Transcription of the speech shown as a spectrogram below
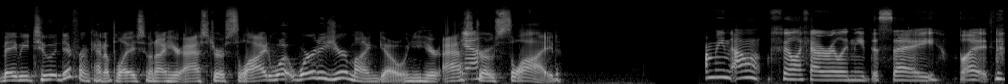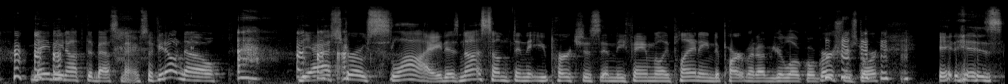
maybe to a different kind of place when I hear Astro Slide. What where does your mind go when you hear Astro yeah. Slide? I mean, I don't feel like I really need to say, but maybe not the best name. So if you don't know, the Astro Slide is not something that you purchase in the family planning department of your local grocery store. it is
